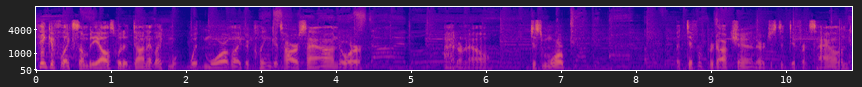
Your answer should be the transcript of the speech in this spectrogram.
Think if like somebody else would have done it like m- with more of like a clean guitar sound or I don't know, just more a different production or just a different sound,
